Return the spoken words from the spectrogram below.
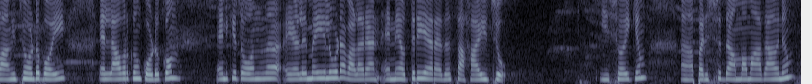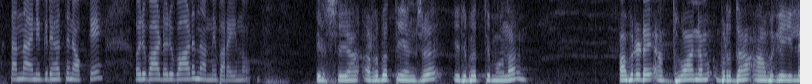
വാങ്ങിച്ചുകൊണ്ട് പോയി. എല്ലാവർക്കും കൊടുക്കും. എനിക്ക് തോന്നുന്നത് എളിമയിലൂടെ വളരാൻ എന്നെ ഒത്തിരിയേറെ അത് സഹായിച്ചു. ഈശോയ്ക്കും പരിശുദ്ധ അമ്മ മാതാവിനും തന്ന അനുഗ്രഹത്തിനൊക്കെ ഒരുപാട് ഒരുപാട് നന്ദി പറയുന്നു. യശയ അറുപത്തിയഞ്ച് ഇരുപത്തിമൂന്ന്. അവരുടെ അധ്വാനം വൃത ആവുകയില്ല.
